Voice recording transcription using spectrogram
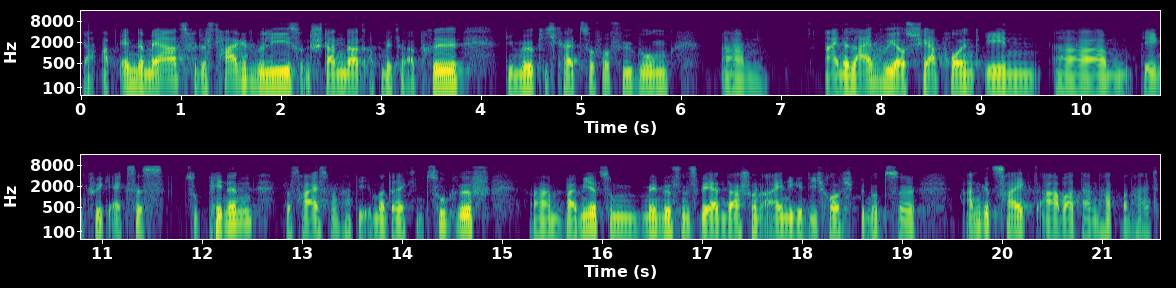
ja, ab Ende März für das Target Release und Standard ab Mitte April die Möglichkeit zur Verfügung, ähm, eine Library aus SharePoint in ähm, den Quick Access zu pinnen. Das heißt, man hat die immer direkt im Zugriff. Ähm, bei mir zumindest werden da schon einige, die ich häufig benutze, angezeigt, aber dann hat man halt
